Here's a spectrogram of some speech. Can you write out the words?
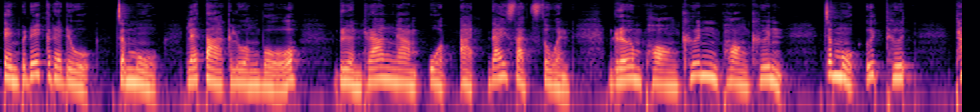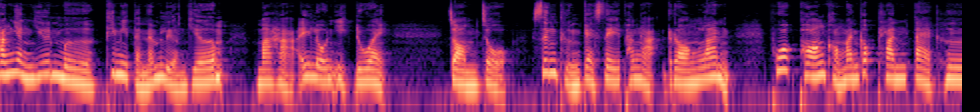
เต็มไปด้วยกระดูก จมูก และตากลวงโบ เรือนร่างงามอวบอัดได้สัดส่วน เริ่มพองขึ้นพองขึ้น จมูกอึดทึด ทั้งยังยื่นมือที่มีแต่น้ำเหลืองเยิ้ม มาหาไอ้โลนอีกด้วย จอมโจกซึ่งถึงแก่เซพงะร้องลั่น พวกพ้องของมันก็พลันแตกฮือ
